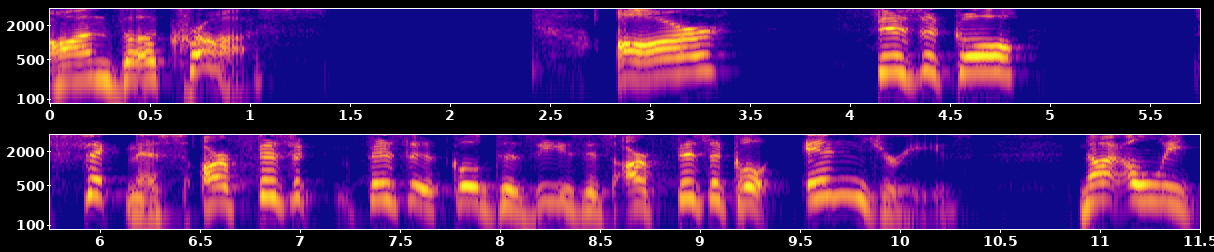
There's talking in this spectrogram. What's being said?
on the cross, our physical sickness, our phys- physical diseases, our physical injuries, not only,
